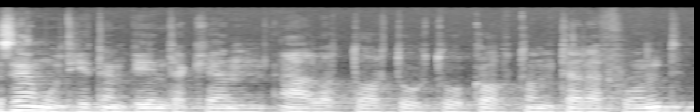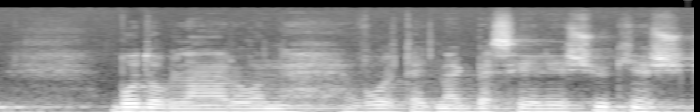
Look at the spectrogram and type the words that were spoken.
Az elmúlt héten pénteken állattartóktól kaptam telefont. Bodogláron volt egy megbeszélésük, és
